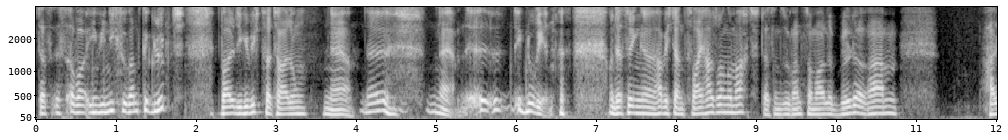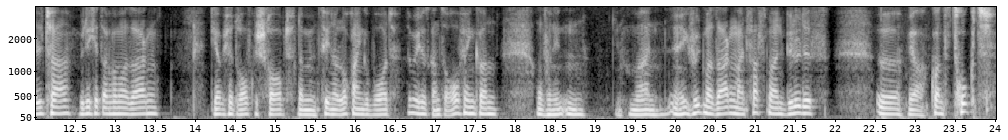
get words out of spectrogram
Das ist aber irgendwie nicht so ganz geglückt, weil die Gewichtsverteilung, naja, äh, naja, äh, ignorieren. Und deswegen äh, habe ich dann zwei Halterungen gemacht. Das sind so ganz normale Bilderrahmen, Halter, würde ich jetzt einfach mal sagen. Die habe ich da drauf geschraubt, dann mit dem 10er Loch reingebohrt, damit ich das Ganze aufhängen kann. Und von hinten mein, ich würde mal sagen, mein fast mein wildes äh, ja, Konstrukt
